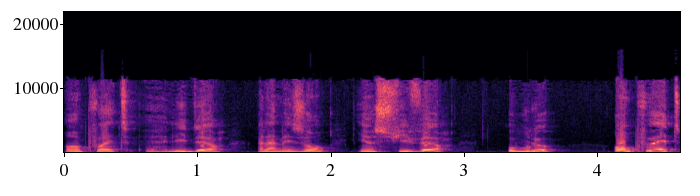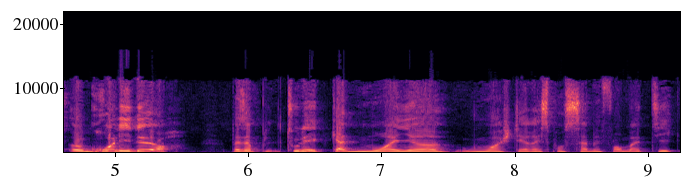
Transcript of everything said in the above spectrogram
On peut être leader à la maison et un suiveur au boulot. On peut être un gros leader. Par exemple, tous les cas de moyens où moi j'étais responsable informatique,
